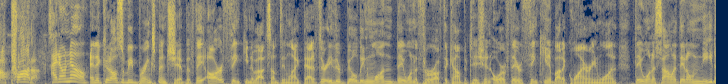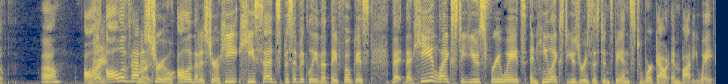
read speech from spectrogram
a product? I don't know. And it could also be brinksmanship if they are thinking about something like that. If they're either building one they want to throw off the competition, or if they're thinking about acquiring one, they want to sound like they don't need them. All, Right, all of that is right. true. All of that is true. He he said specifically that they focus that that he likes to use free weights and he likes to use resistance bands to work out and body weight.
